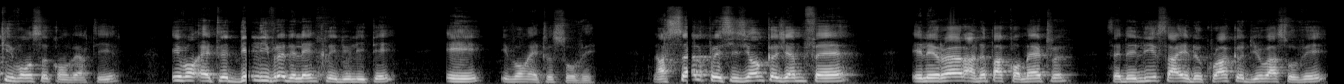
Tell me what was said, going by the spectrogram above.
qui vont se convertir, ils vont être délivrés de l'incrédulité et ils vont être sauvés. La seule précision que j'aime faire et l'erreur à ne pas commettre, c'est de lire ça et de croire que Dieu va sauver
